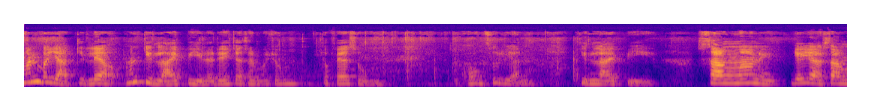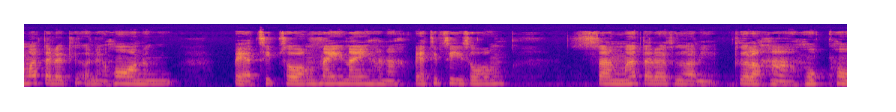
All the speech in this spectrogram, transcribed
มันบ่อยากกินแล้ว มันกินหลายปีแล้วเด้จ้ะท่านผู้ชม กาแฟสูงของสุเรียน กินหลายปีสั่งมาเนี่ยยายาสั่งมาแต่ละเถื่อเนี่ยห่อหนึ่งแปดสิบซองในในนนะแปดสิบสี่ซองสั่งมาแต่ละเถื่อนี่ยเถื่อละหาหกห่อ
